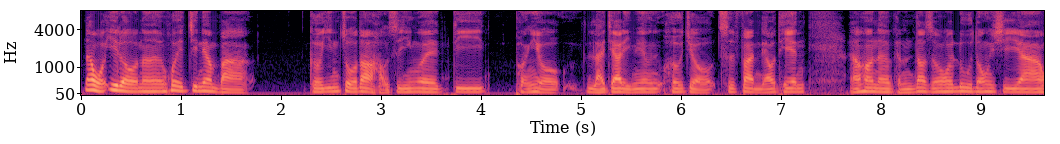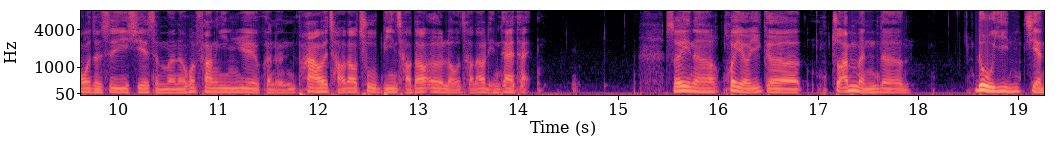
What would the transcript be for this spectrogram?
那我一楼呢，会尽量把隔音做到好，是因为第一，朋友来家里面喝酒、吃饭、聊天，然后呢，可能到时候会录东西呀、或者是一些什么呢，会放音乐，可能怕会吵到厝边，吵到二楼，吵到林太太。所以呢，会有一个专门的录音间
